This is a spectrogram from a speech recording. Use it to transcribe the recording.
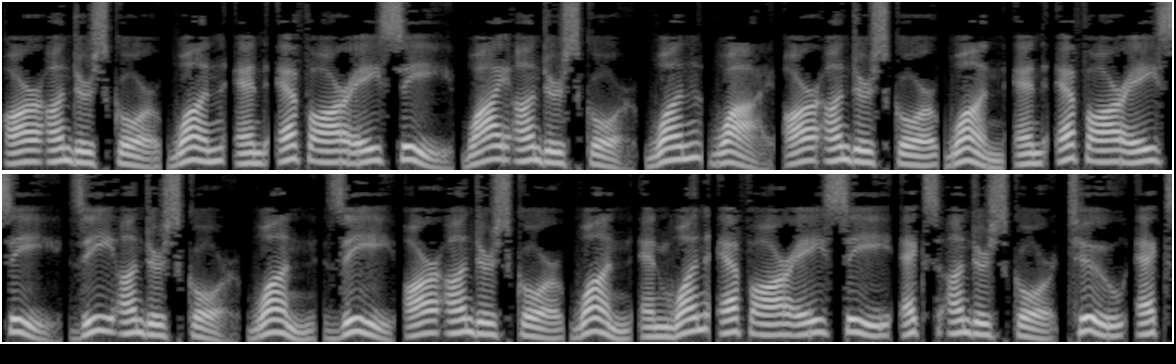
r underscore 1 and frac y underscore 1 y r underscore 1 and frac z underscore 1 z r underscore 1 and 1 frac x underscore 2 x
